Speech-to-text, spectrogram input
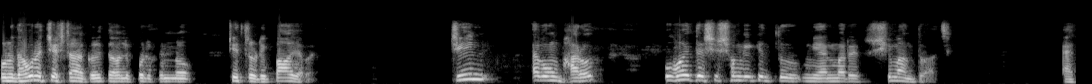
অনুধাবনের চেষ্টা না করি, তাহলে পরিপূর্ণ চিত্রটি পাওয়া যাবে চীন এবং ভারত, উভয় দেশের সঙ্গে কিন্তু মিয়ানমারের সীমান্ত আছে। এক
